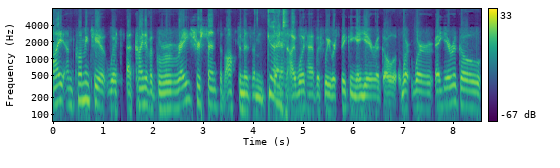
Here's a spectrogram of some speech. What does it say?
I am coming to you with a kind of a greater sense of optimism Good. than I would have if we were speaking a year ago. We're, we're a year ago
